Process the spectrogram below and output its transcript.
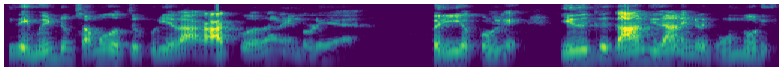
இதை மீண்டும் சமூகத்திற்குரியதாக ஆக்குவதுதான் எங்களுடைய பெரிய கொள்கை. இதுக்கு காந்தி தான் எங்களுக்கு முன்னோடி.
